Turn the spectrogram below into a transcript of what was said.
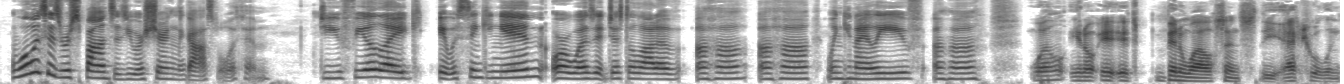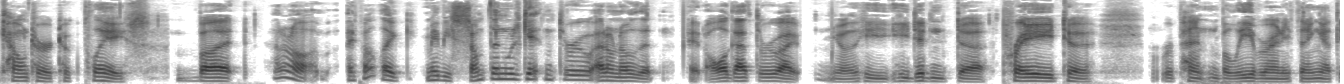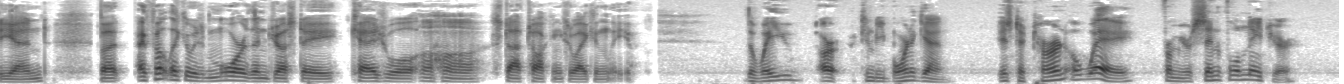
what was his response as you were sharing the gospel with him? Do you feel like it was sinking in, or was it just a lot of uh huh, uh huh? When can I leave? Uh huh. Well, you know, it, it's been a while since the actual encounter took place, but I don't know. I felt like maybe something was getting through. I don't know that it all got through. I, you know, he he didn't uh, pray to repent and believe or anything at the end, but I felt like it was more than just a casual, uh huh, stop talking so I can leave. The way you are can be born again is to turn away from your sinful nature.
